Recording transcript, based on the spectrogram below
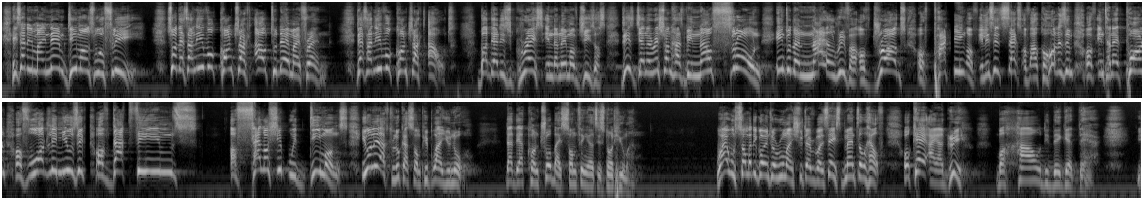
He said, In my name, demons will flee. So there's an evil contract out today, my friend. There's an evil contract out, but there is grace in the name of Jesus. This generation has been now thrown into the Nile River of drugs, of partying, of illicit sex, of alcoholism, of internet porn, of worldly music, of dark themes, of fellowship with demons. You only have to look at some people and you know that they are controlled by something else, it's not human. Why would somebody go into a room and shoot everybody? Say it's mental health. Okay, I agree. But how did they get there?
